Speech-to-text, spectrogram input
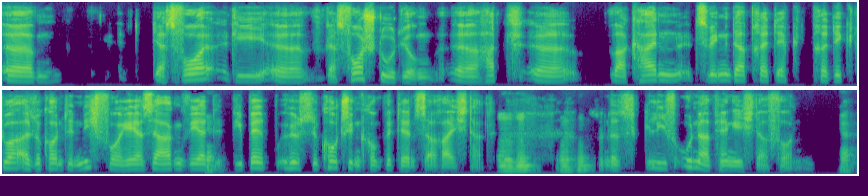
Ähm, das, Vor, die, äh, das Vorstudium äh, hat, äh, war kein zwingender Prädik Prädiktor, also konnte nicht vorhersagen, wer Ja. die höchste Coaching-Kompetenz erreicht hat, Mhm. Mhm. sondern es lief unabhängig davon. Ja.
